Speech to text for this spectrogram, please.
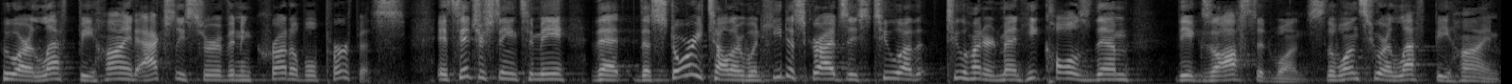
who are left behind, actually serve an incredible purpose. It's interesting to me that the storyteller, when he describes these two other, 200 men, he calls them the exhausted ones, the ones who are left behind.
